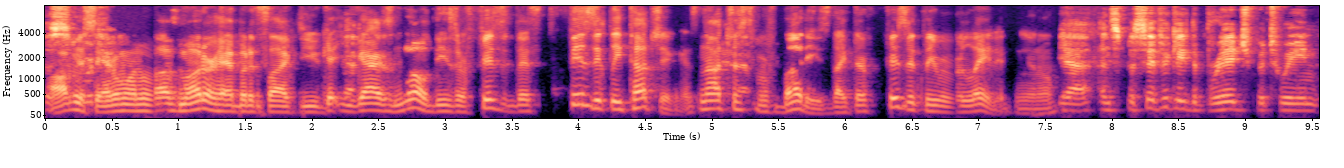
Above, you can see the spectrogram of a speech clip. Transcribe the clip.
Obviously, everyone loves Motorhead, but it's like you get you guys know these are phys- physically touching. It's not just for buddies; like they're physically related. You know. Yeah, and specifically the bridge between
